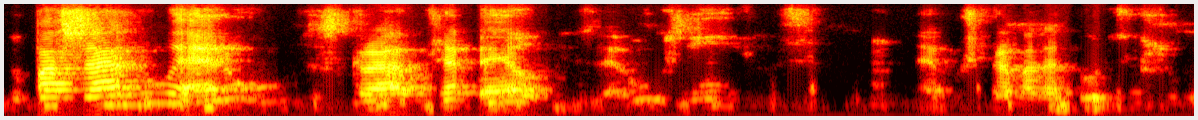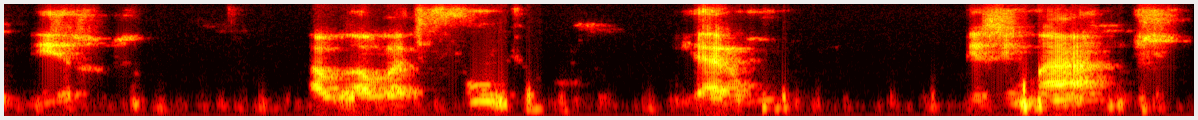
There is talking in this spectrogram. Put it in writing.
No passado eram os escravos rebeldes, eram os índios, eram os trabalhadores insubmissos ao, ao latifúndio, e eram dizimados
